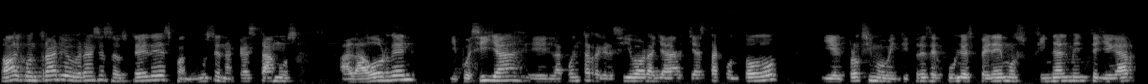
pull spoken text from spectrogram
No, al contrario, gracias a ustedes. Cuando gusten, acá estamos a la orden. Y pues sí, ya eh, la cuenta regresiva ahora ya, ya está con todo. Y el próximo 23 de julio esperemos finalmente llegar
